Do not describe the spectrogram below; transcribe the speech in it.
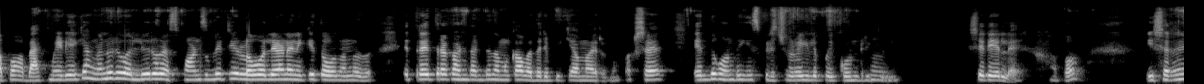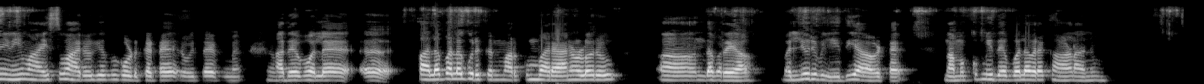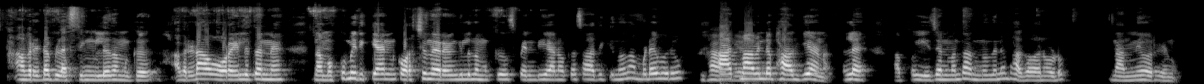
അപ്പൊ ബാക്ക് മീഡിയക്ക് അങ്ങനെ ഒരു വലിയൊരു റെസ്പോൺസിബിലിറ്റി ഉള്ള പോലെയാണ് എനിക്ക് തോന്നുന്നത്. ഇത്ര ഇത്ര കണ്ടന്റ് നമുക്ക് അവതരിപ്പിക്കാമായിരുന്നു. പക്ഷെ എന്തുകൊണ്ട് ഈ സ്പിരിച്വൽ വേയിൽ പോയിക്കൊണ്ടിരിക്കുന്നു? ശരിയല്ലേ? അപ്പൊ ഈശ്വരൻ ഇനിയും ആയുസ്സും ആരോഗ്യമൊക്കെ കൊടുക്കട്ടെ രോഹിത്തേട്ടന് അതേപോലെ പല പല ഗുരുക്കന്മാർക്കും വരാനുള്ളൊരു എന്താ പറയാ വലിയൊരു വേദിയാവട്ടെ. നമുക്കും ഇതേപോലെ അവരെ കാണാനും അവരുടെ ബ്ലെസ്സിങ്ങിൽ നമുക്ക് അവരുടെ ആ ഓറയിൽ തന്നെ നമുക്കും ഇരിക്കാൻ കുറച്ചു നേരമെങ്കിലും നമുക്ക് സ്പെൻഡ് ചെയ്യാനൊക്കെ സാധിക്കുന്നത് നമ്മുടെ ഒരു ആത്മാവിന്റെ ഭാഗ്യമാണ് അല്ലെ? അപ്പൊ ഈ ജന്മം തന്നതിന് ഭഗവാനോടും നന്ദി പറയണു.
